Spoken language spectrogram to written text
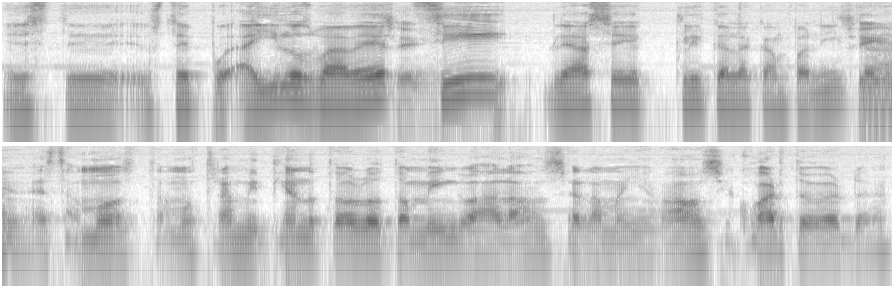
este usted ahí los va a ver. Sí. le hace clic a la campanita. Sí estamos estamos transmitiendo todos los domingos a las 11 de la mañana a 11 y cuarto verdad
